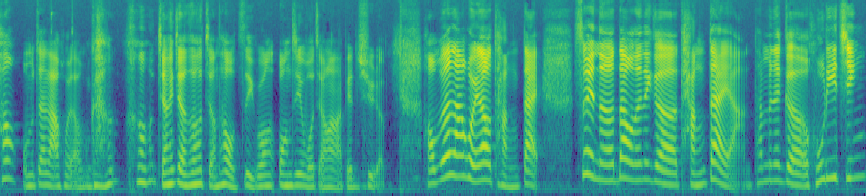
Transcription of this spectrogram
好，我们再拉回来。我们刚刚 讲一讲之后，讲到我自己忘忘记我讲到哪边去了。好，我们再拉回到唐代。所以呢，到了那个唐代啊，他们那个狐狸精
